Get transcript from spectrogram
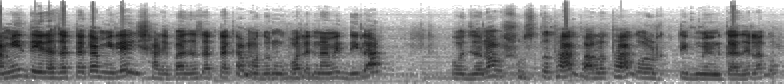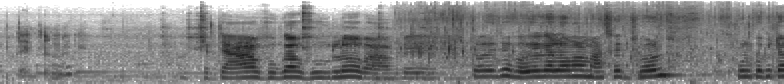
আমি দেড় হাজার টাকা মিলেই সাড়ে পাঁচ হাজার টাকা মদন গোপালের নামে দিলাম। ওর জন্য সুস্থ থাক ভালো থাক ওর ট্রিটমেন্ট কাজে লাগো এই জন্য। আচ্ছা, যা ভুগা ভুগলো বাপরে। তো এই যে হয়ে গেল আমার মাছের ঝোল। ফুলকপিটা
